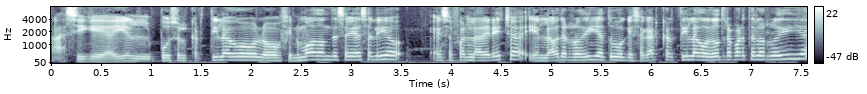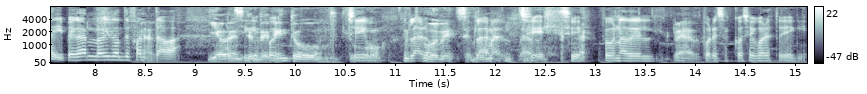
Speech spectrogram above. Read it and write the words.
Así que ahí él puso el cartílago, lo firmó donde se había salido, esa fue en la derecha, y en la otra rodilla tuvo que sacar cartílago de otra parte de la rodilla y pegarlo ahí donde faltaba. Y ahora entiende bien tu, sí, claro, Sí, sí, fue una del... Por esas cosas igual estoy aquí.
